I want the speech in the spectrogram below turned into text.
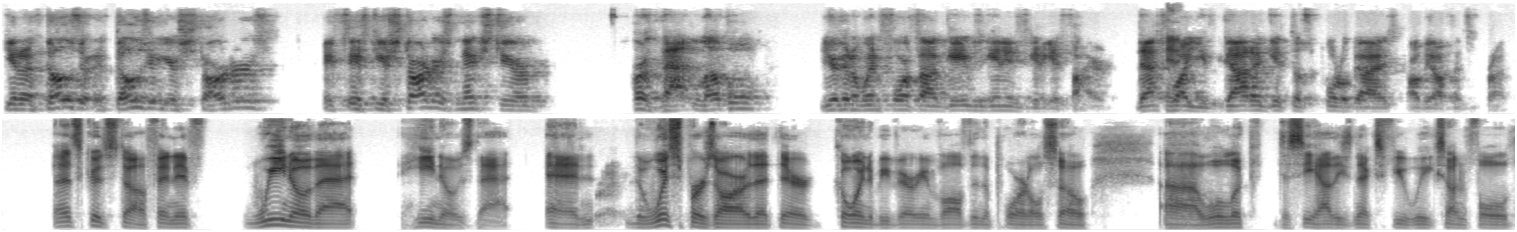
you know, if those are if those are your starters, if if your starters next year are that level, you're going to win four or five games again, and he's going to get fired. That's and, why you've got to get those portal guys on the offensive front. That's good stuff. And if we know that, he knows that. And right. the whispers are that they're going to be very involved in the portal. So uh, we'll look to see how these next few weeks unfold.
